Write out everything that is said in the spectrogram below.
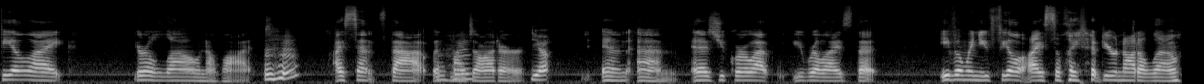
feel like you're alone a lot Mm-hmm. i sense that with my Mhm. daughter Yep. and um and as you grow up you realize that even when you feel isolated you're not alone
